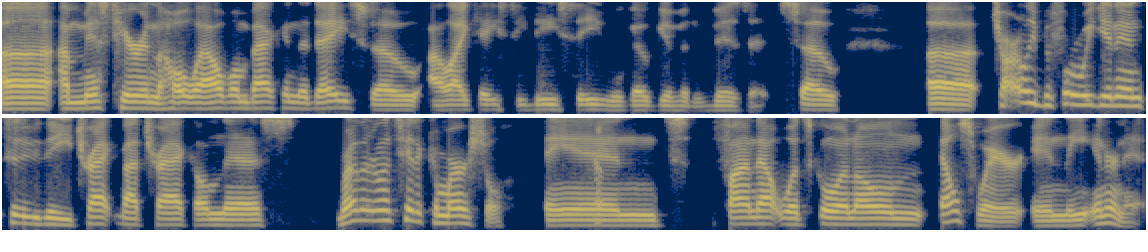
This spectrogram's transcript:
Uh, i missed hearing the whole album back in the day so i like acdc we'll go give it a visit. So uh, charlie before we get into the track by track on this brother let's hit a commercial and find out what's going on elsewhere in the internet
